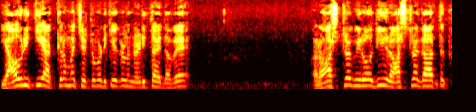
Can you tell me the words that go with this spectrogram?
ಯಾವ ರೀತಿ ಅಕ್ರಮ ಚಟುವಟಿಕೆಗಳು ನಡೀತಾ ಇದ್ದಾವೆ ರಾಷ್ಟ್ರ ವಿರೋಧಿ ರಾಷ್ಟ್ರಘಾತಕ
